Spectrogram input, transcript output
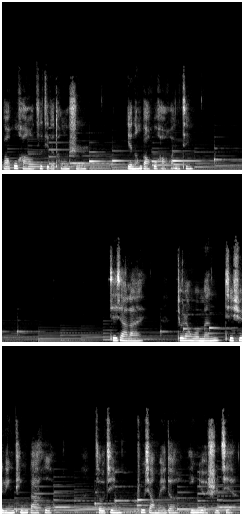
保护好自己的同时，也能保护好环境。接下来，就让我们继续聆听巴赫，走进朱小梅的音乐世界。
